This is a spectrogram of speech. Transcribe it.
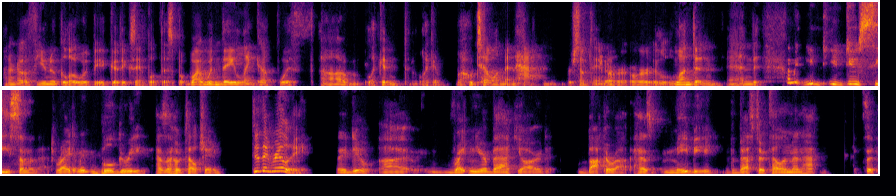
I don't know if Uniqlo would be a good example of this, but why wouldn't they link up with um, like a like a hotel in Manhattan or something, or, or London? And I mean, you you do see some of that, right? I mean, Bulgari has a hotel chain. Do they really? They do. Uh, right in your backyard, Baccarat has maybe the best hotel in Manhattan. So,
